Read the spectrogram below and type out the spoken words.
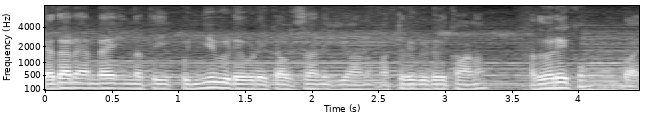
ഏതായാലും എന്റെ ഇന്നത്തെ ഈ കുഞ്ഞു വീഡിയോ ഇവിടേക്ക് അവസാനിക്കുകയാണ്. മറ്റൊരു വീഡിയോയിൽ കാണാം. അതുവരേക്കും ബൈ.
